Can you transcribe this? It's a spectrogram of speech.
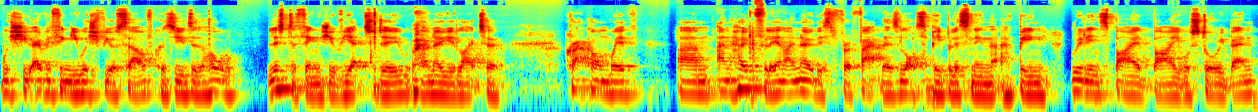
wish you everything you wish for yourself because there's a whole list of things you've yet to do, which I know you'd like to crack on with. Um, and hopefully, and I know this for a fact, there's lots of people listening that have been really inspired by your story, Ben.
